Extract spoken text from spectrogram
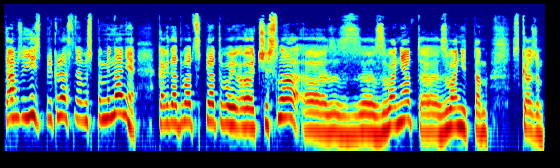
Там же есть прекрасное воспоминание, когда 25 э, числа э, звонят, э, звонит там, скажем,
